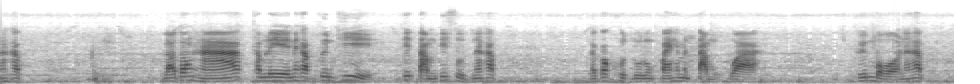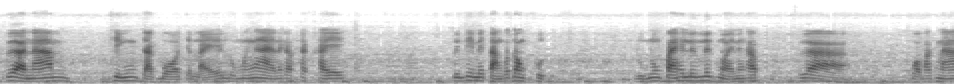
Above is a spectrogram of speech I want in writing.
น้ำนะครับ เราต้องหาทำเลนะครับ พื้นที่ที่ต่ำที่สุดนะครับ แล้วก็ขุดรูลงไปให้มันต่ำกว่า พื้นบ่อนะครับ เพื่อน้ำทิ้งจากบ่อจะไหลลงมาง่ายนะครับ ถ้าใครพื้นที่ไม่ต่ำก็ต้องขุดหลุมลงไปให้ลึกๆหน่อยนะครับ เพื่อบ่อพักน้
